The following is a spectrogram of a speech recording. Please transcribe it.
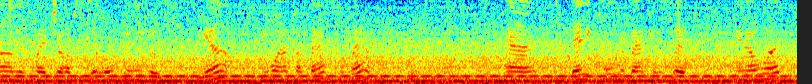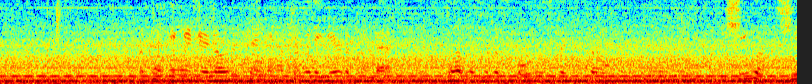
um, is my job still open? He goes, yeah. You want to come back? Come back. And then he called me back and said, you know what? Because you give your notice in, you have to wait a year to come back. Well, it was with the school district, so she worked, she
